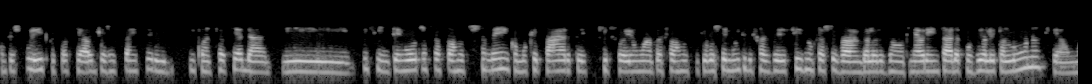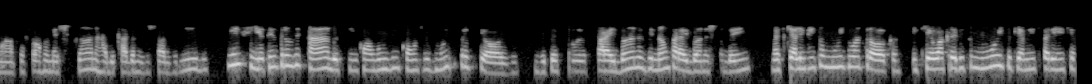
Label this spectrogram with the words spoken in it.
contexto político social em que a gente está inserido enquanto sociedade. E, enfim, tem outras performances também, como Que Parte, que foi uma performance que eu gostei muito de fazer, fiz num festival em Belo Horizonte, né, orientada por Violeta Luna, que é uma performance mexicana radicada nos Estados Unidos. E, enfim, eu tenho transitado assim com alguns encontros muito preciosos de pessoas paraibanas e não paraibanas também, mas que alimentam muito uma troca e que eu acredito muito que a minha experiência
